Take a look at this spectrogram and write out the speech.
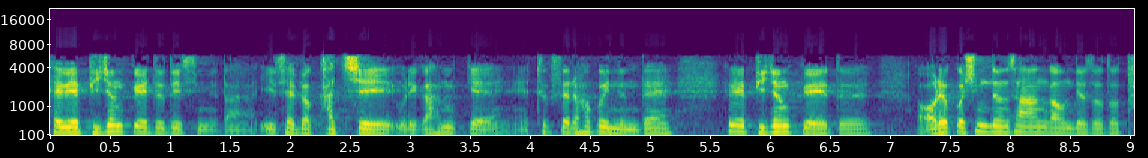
해외 비전 교회들도 있습니다. 이 새벽 같이 우리가 함께 특세를 하고 있는데 해외 비전 교회들 어렵고 힘든 상황 가운데서도 다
